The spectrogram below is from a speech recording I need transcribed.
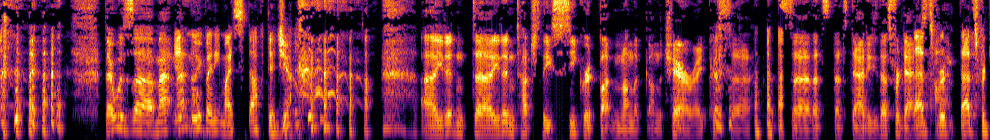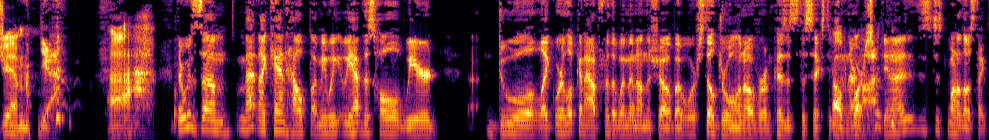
there was uh, Matt. didn't Matt move any of my stuff did you uh, you didn't uh, you didn't touch the secret button on the on the chair, right? Because uh, that's uh, that's that's daddy. That's for daddy's that's for that's for jim Yeah. ah There was um Matt and I can't help. I mean, we we have this whole weird uh, duel. Like we're looking out for the women on the show, but we're still drooling over them because it's the '60s Oh, and they're hot. You know, it's just one of those things.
